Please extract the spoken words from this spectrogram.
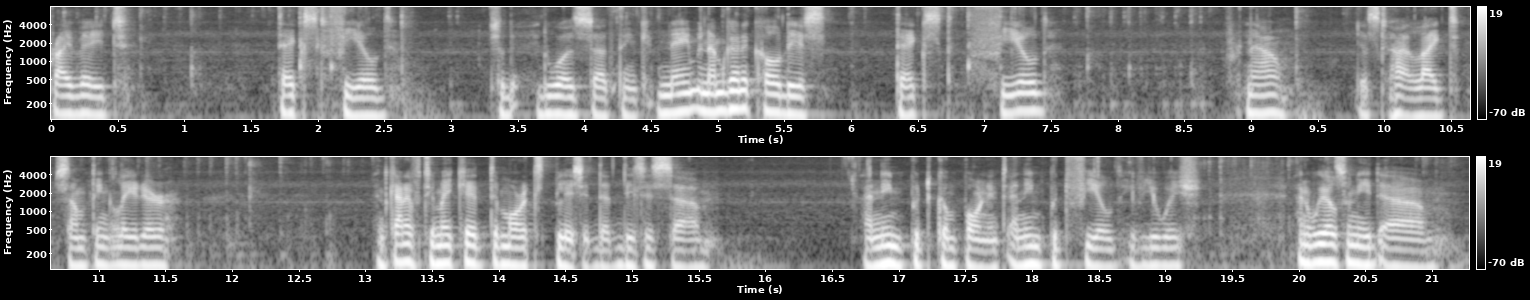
private text field. So it was I think name and I'm gonna call this text field for now just to highlight something later and kind of to make it more explicit that this is um, an input component an input field if you wish. And we also need um,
